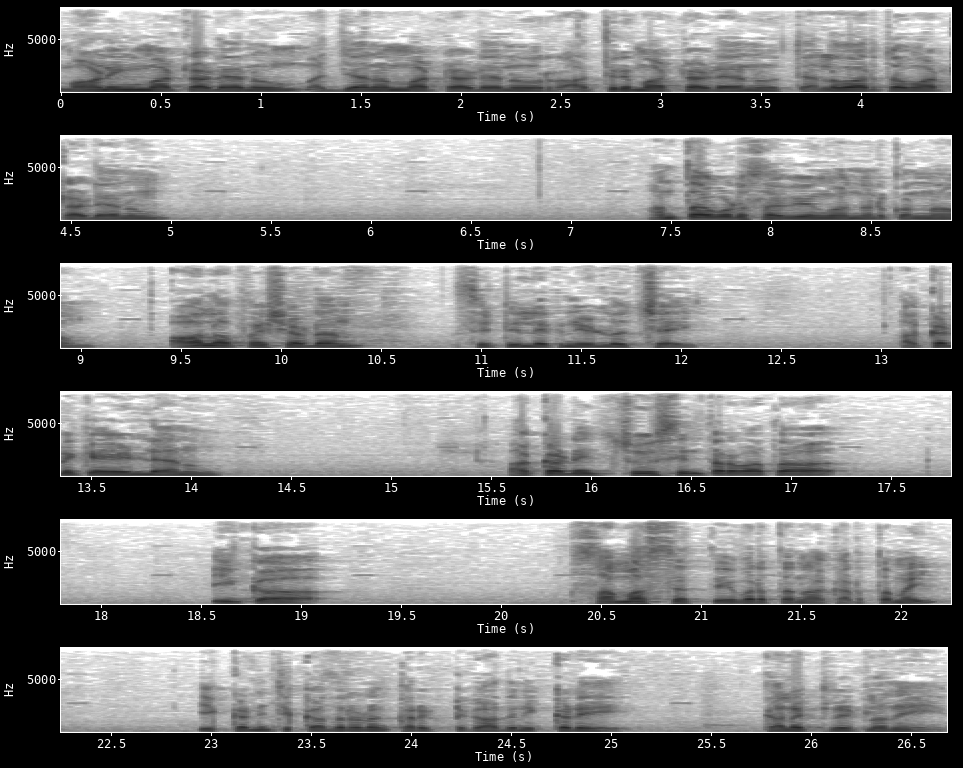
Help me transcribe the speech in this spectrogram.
మార్నింగ్ మాట్లాడాను మధ్యాహ్నం మాట్లాడాను రాత్రి మాట్లాడాను తెల్లవారితో మాట్లాడాను. అంతా కూడా సవ్యంగా ఉందనుకున్నాం ఆల్ ఆఫ్ ఎ షడన్ సిటీలోకి నీళ్ళు వచ్చాయి. అక్కడికే వెళ్ళాను. అక్కడి నుంచి చూసిన తర్వాత ఇంకా సమస్య తీవ్రత నాకు అర్థమై ఇక్కడి నుంచి కదలడం కరెక్ట్ కాదని ఇక్కడే కలెక్టరేట్లోనే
